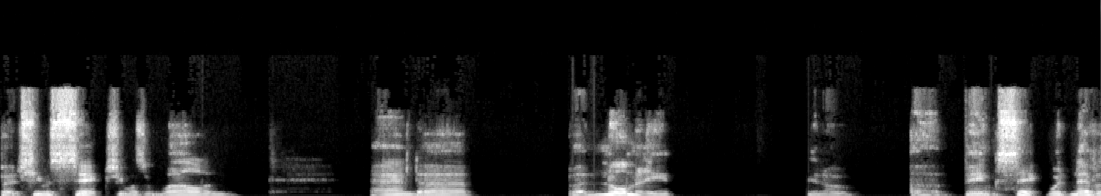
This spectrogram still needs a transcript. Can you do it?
but she was sick. She wasn't well, and and uh, but normally, you know, uh, being sick would never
